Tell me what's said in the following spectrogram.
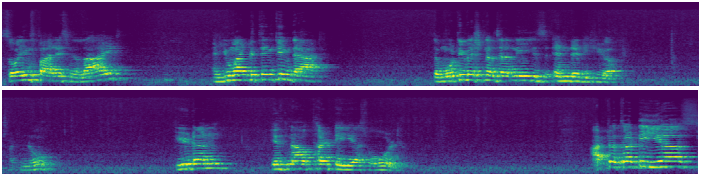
So inspirational, right? And you might be thinking that the motivational journey is ended here. But no. Eden is now 30 years old. After 30 years,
